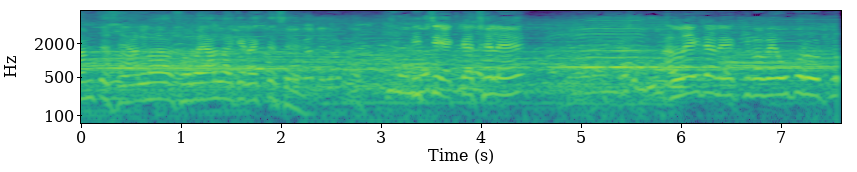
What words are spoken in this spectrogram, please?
নামতেছে, আল্লাহ, সবাই আল্লাহকে রাখতেছে পিচ্ছি একটা ছেলে আল্লাহ জানে কীভাবে উপরে উঠল,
